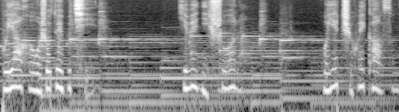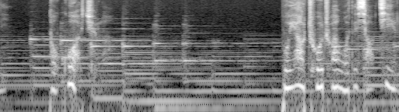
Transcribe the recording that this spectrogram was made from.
不要和我说对不起，因为你说了，我也只会告诉你，都过去了。不要戳穿我的小伎俩，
